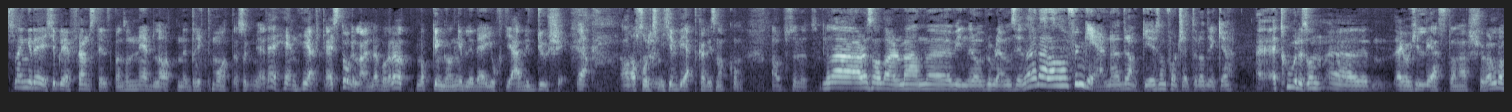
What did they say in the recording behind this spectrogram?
så lenge det ikke blir fremstilt på en sånn nedlatende drittmåte, så er det en helt grei storyline. Det er bare det at noen ganger blir det gjort jævlig douchey. Ja, Av folk som ikke vet hva de snakker om. absolutt. Men er det sånn at Iron Man eh, vinner over problemene sine, eller er han en fungerende dranker som fortsetter å drikke? Jeg tror det er sånn eh, Jeg har jo ikke lest den her sjøl, da.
